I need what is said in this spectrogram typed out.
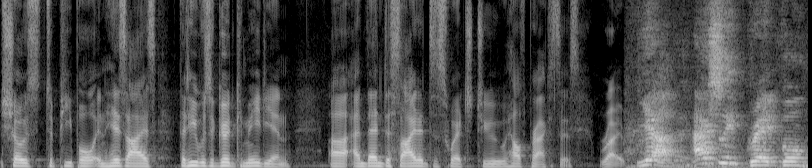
shows to people in his eyes that he was a good comedian, uh, and then decided to switch to health practices. right Yeah, actually grateful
